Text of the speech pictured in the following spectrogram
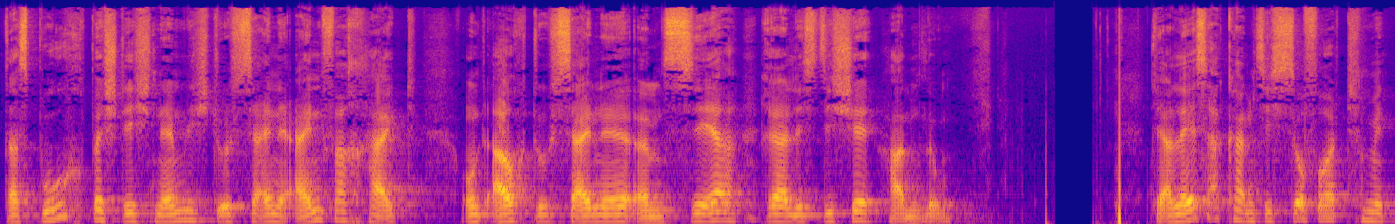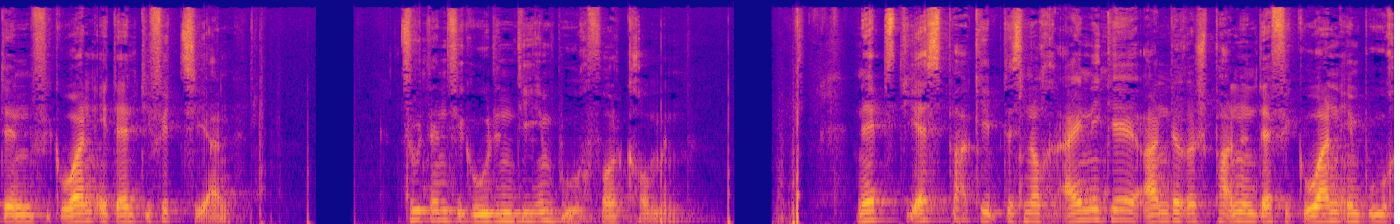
Das Buch besticht nämlich durch seine Einfachheit und auch durch seine ähm, sehr realistische Handlung. Der Leser kann sich sofort mit den Figuren identifizieren. Zu den Figuren, die im Buch vorkommen. Nebst Jesper gibt es noch einige andere spannende Figuren im Buch,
